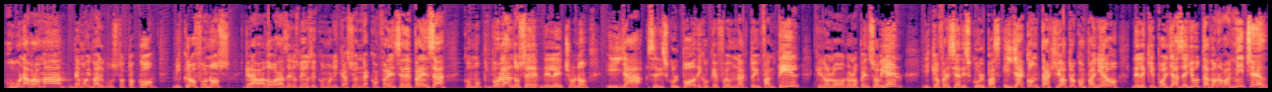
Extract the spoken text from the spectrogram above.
jugó una broma de muy mal gusto. Tocó micrófonos, grabadoras de los medios de comunicación en la conferencia de prensa, como burlándose del hecho, ¿no? Y ya se disculpó, dijo que fue un acto infantil, que no lo, no lo pensó bien y que ofrecía disculpas. Y ya contagió a otro compañero del equipo el Jazz de Utah, Donovan Mitchell.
